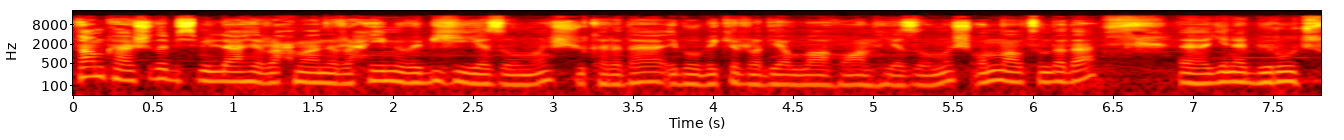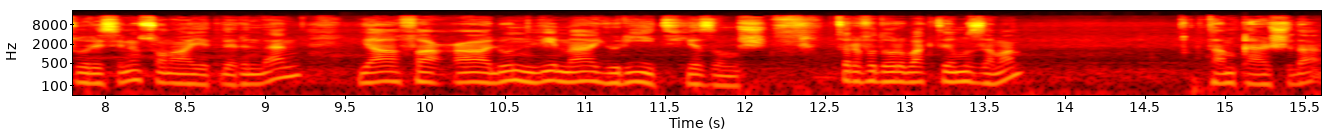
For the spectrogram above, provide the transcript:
Tam karşıda Bismillahirrahmanirrahim ve bihi yazılmış. Yukarıda Ebu Bekir radıyallahu anh yazılmış. Onun altında da e, yine Büruç suresinin son ayetlerinden Ya fa'alun lima yurid yazılmış. Bu tarafa doğru baktığımız zaman tam karşıda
